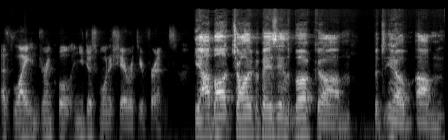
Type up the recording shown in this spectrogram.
that's light and drinkable, and you just want to share with your friends. Yeah, I bought Charlie Papazian's book, um, but you know, um,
